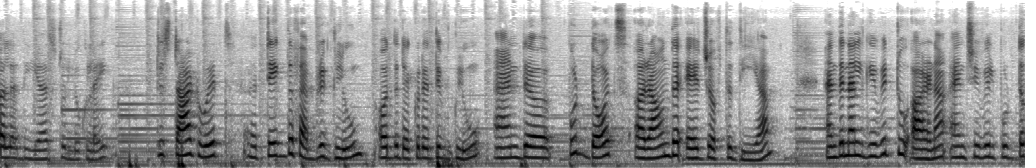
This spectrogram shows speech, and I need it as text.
color diyas to look like. To start with uh, take the fabric glue or the decorative glue and uh, put dots around the edge of the diya and then I'll give it to Arna and she will put the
